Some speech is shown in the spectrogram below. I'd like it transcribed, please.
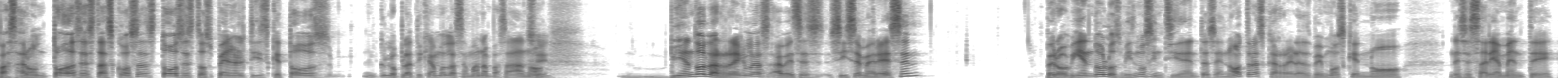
pasaron todas estas cosas, todos estos penalties que todos lo platicamos la semana pasada, ¿no? Sí. Viendo las reglas, a veces sí se merecen, pero viendo los mismos incidentes en otras carreras, vemos que no necesariamente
